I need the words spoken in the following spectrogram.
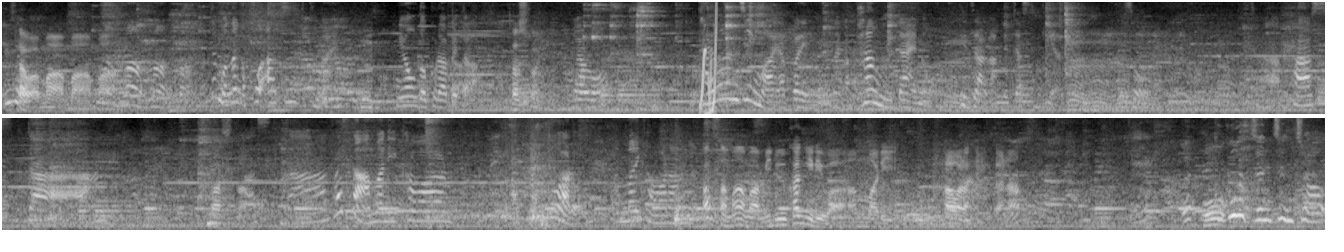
ピザはまあまあままあ。まあまあまあ。でもなんかこれ熱くない？日本と比べたら。あ確かに。やろう？台湾人はやっぱりなんかパンみたいのピザがめっちゃ好きやね、そう。じゃあパスタ。パスタ。パスタ。パスタあんまり変わるどうやろう？あんまり変わらんよパスタまあまあ見る限りはあんまり変わらへんかな。おここが全然ちゃう。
